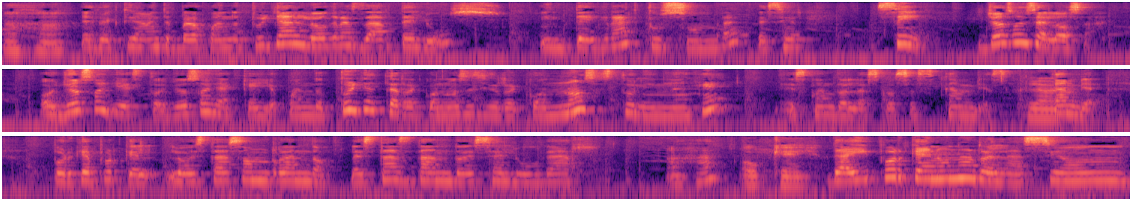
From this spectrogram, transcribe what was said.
Ajá. Efectivamente, pero cuando tú ya logras darte luz, integrar tu sombra, decir, sí, yo soy celosa, o yo soy esto, yo soy aquello, cuando tú ya te reconoces y reconoces tu linaje, es cuando las cosas cambias, Claro. cambian. ¿Por qué? Porque lo estás honrando, le estás dando ese lugar Ajá. Ok. De ahí porque en una relación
